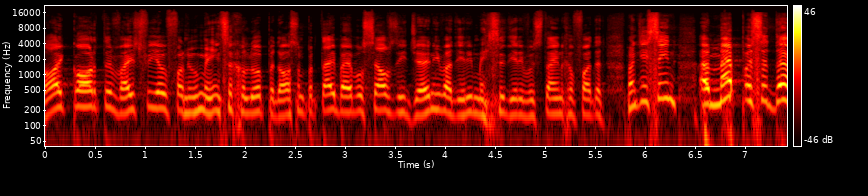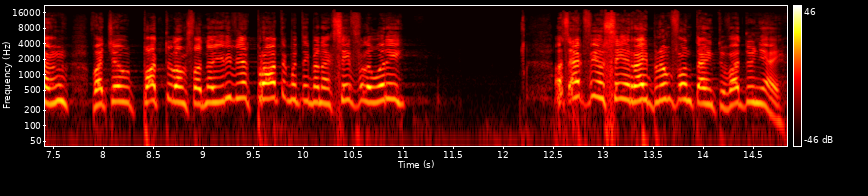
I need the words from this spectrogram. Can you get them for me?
Daai kaarte wys vir jou van hoe mense geloop het. Daar's 'n party Bybel selfs die journey wat hierdie mense deur die woestyn gevat het. Want jy sien, 'n map is 'n ding wat jou pad toe langs vat. Nou hierdie week praat ek met iemand en ek sê vir hulle, hoorie, as ek vir jou sê ry Bloemfontein toe, wat doen jy?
